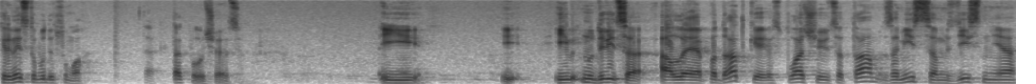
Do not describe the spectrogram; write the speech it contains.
керівництво буде в Сумах. Так. Так виходить. І, і, і ну, дивіться, але податки сплачуються там за місцем здійснення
